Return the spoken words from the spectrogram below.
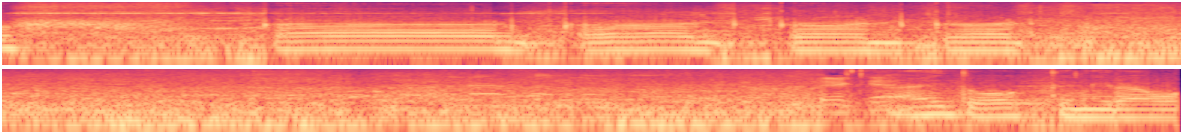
Uff god god god god ಆಯ್ತು ಹೋಗ್ತೀನಿ ರಾವ.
